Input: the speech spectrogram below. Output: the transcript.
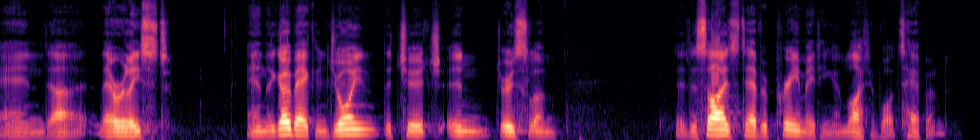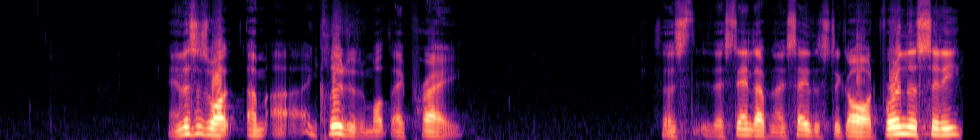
And uh, they're released. And they go back and join the church in Jerusalem that decides to have a prayer meeting in light of what's happened. And this is what um, uh, included in what they pray. So they stand up and they say this to God For in this city,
